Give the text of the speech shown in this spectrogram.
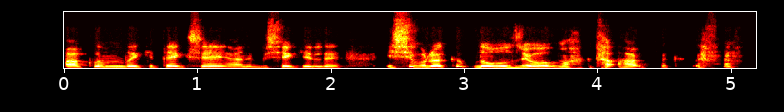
aklımdaki tek şey hani bir şekilde işi bırakıp davulcu olmakta artık.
